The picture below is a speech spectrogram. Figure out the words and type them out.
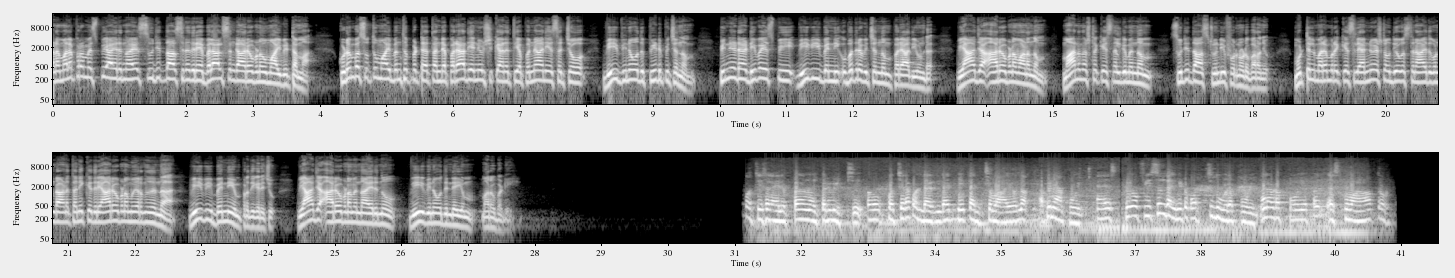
ആണ് Malappuram S P ആയിരുന്ന S Sujith ദാസിനെതിരെ ബലാത്സംഗ ആരോപണവുമായി വീട്ടമ്മ കുടുംബസ്വത്തുമായി ബന്ധപ്പെട്ട് തന്റെ പരാതി അന്വേഷിക്കാനെത്തിയ Ponnani S HO V Vinod പീഡിപ്പിച്ചെന്നും പിന്നീട് ഡിവൈഎസ്പി വി വി ബെന്നി ഉപദ്രവിച്ചെന്നും പരാതിയുണ്ട്. വ്യാജ ആരോപണമാണെന്നും മാനനഷ്ട കേസ് നൽകുമെന്നും സുജിത് ദാസ് ട്വന്റി ഫോറിനോട് പറഞ്ഞു. മുട്ടിൽ മരമുറി കേസിലെ അന്വേഷണ ഉദ്യോഗസ്ഥനായതുകൊണ്ടാണ് തനിക്കെതിരെ ആരോപണമുയർന്നതെന്ന് വി വി ബെന്നിയും പ്രതികരിച്ചു. വ്യാജ ആരോപണമെന്നായിരുന്നു വി വിനോദിന്റെയും മറുപടി. കൊച്ചി ഇപ്പൊ മൂപ്പര് വിളിച്ച്. കൊച്ചിനെ കൊണ്ടുവരണ്ട നീ തനിച്ച് വായോന്ന്. അപ്പൊ ഞാൻ പോയി. എസ് പി ഓഫീസും കഴിഞ്ഞിട്ട് കുറച്ച് ദൂരെ പോയി. ഞാൻ അവിടെ പോയപ്പോ എസ് പി മാത്രം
